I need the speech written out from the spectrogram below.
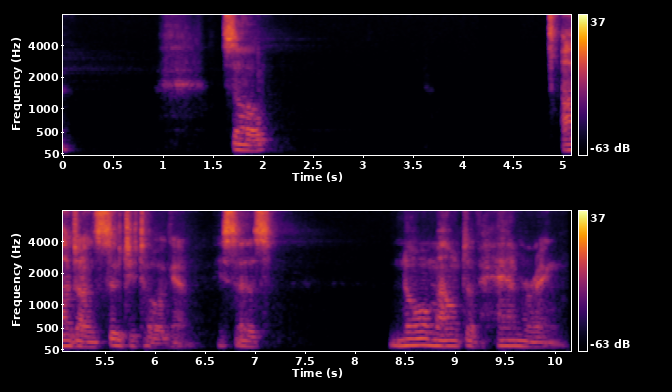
so Ajahn Sucitto again, he says, no amount of hammering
